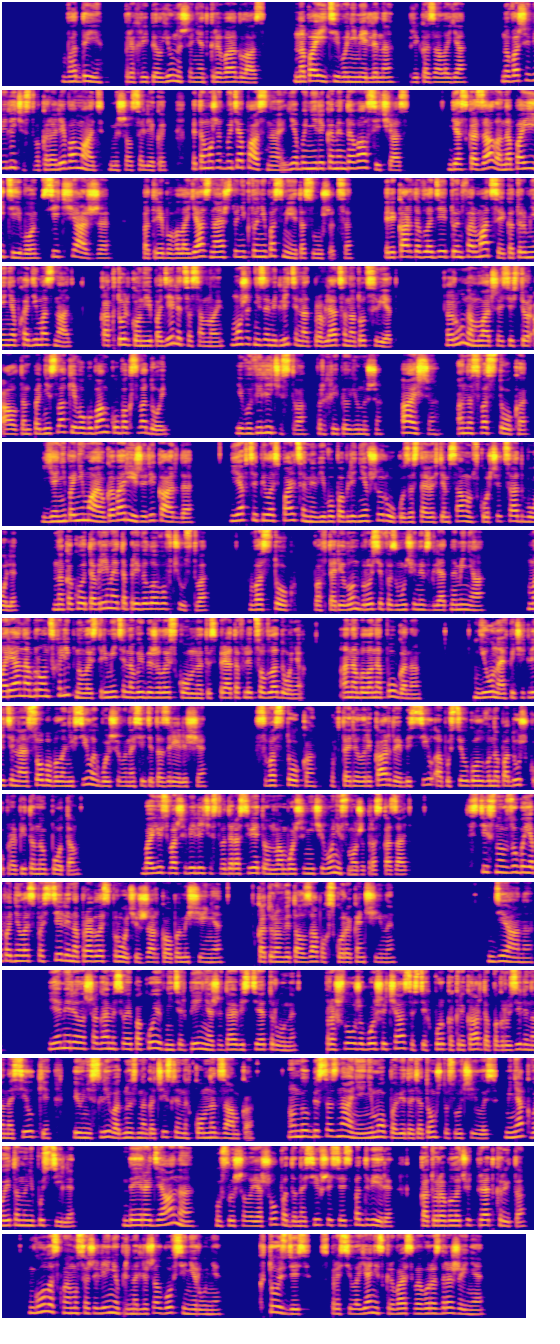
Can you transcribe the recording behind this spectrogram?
«Воды», прохрипел юноша, не открывая глаз. «Напоите его немедленно», – приказала я. «Но, Ваше Величество, королева-мать», – вмешался лекарь, – «это может быть опасно, я бы не рекомендовал сейчас». «Я сказала, напоите его, сейчас же», – потребовала я, зная, что никто не посмеет ослушаться. Рикардо владеет той информацией, которую мне необходимо знать. Как только он ей поделится со мной, может незамедлительно отправляться на тот свет. Руна, младшая сестер Алтон, поднесла к его губам кубок с водой. «Его Величество!» – прохрипел юноша. «Айша! Она с востока!» «Я не понимаю, говори же, Рикардо!» Я вцепилась пальцами в его побледневшую руку, заставив тем самым скорчиться от боли. На какое-то время это привело его в чувство. «Восток», – повторил он, бросив измученный взгляд на меня. Мариана Бронс хлипнула и стремительно выбежала из комнаты, спрятав лицо в ладонях. Она была напугана. Юная, впечатлительная особа была не в силах больше выносить это зрелище. «С востока», – повторил Рикардо и без сил опустил голову на подушку, пропитанную потом. «Боюсь, Ваше Величество, до рассвета он вам больше ничего не сможет рассказать». Стиснув зубы, я поднялась с постели и направилась прочь из жаркого помещения, в котором витал запах скорой кончины. Диана. Я мерила шагами свои покои в нетерпении, ожидая вести от руны. Прошло уже больше часа с тех пор, как Рикардо погрузили на носилки и унесли в одну из многочисленных комнат замка. Он был без сознания и не мог поведать о том, что случилось. Меня к Вейтону не пустили. «Дейра Диана?» – услышала я шепот, доносившийся из-под двери, которая была чуть приоткрыта. Голос, к моему сожалению, принадлежал вовсе не Руне. «Кто здесь?» – спросила я, не скрывая своего раздражения.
